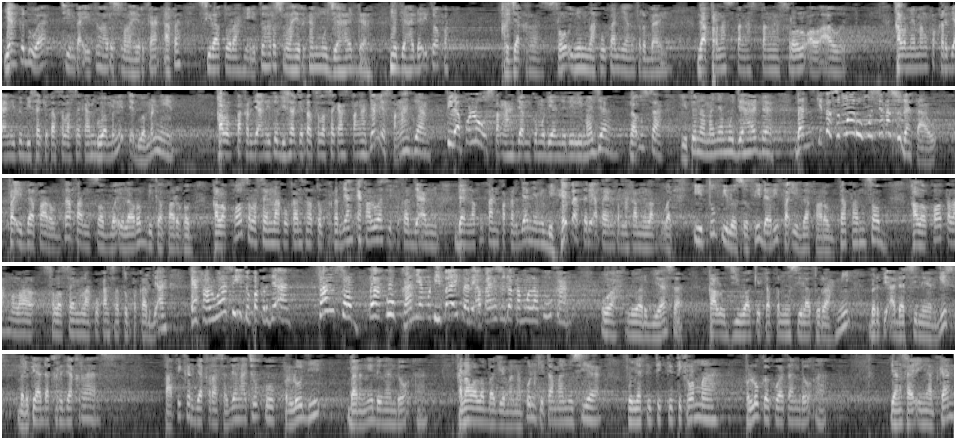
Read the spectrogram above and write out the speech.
Yang kedua, cinta itu harus melahirkan apa? Silaturahmi itu harus melahirkan mujahadah. Mujahadah itu apa? Kerja keras, selalu ingin melakukan yang terbaik. Gak pernah setengah-setengah, selalu all out. Kalau memang pekerjaan itu bisa kita selesaikan dua menit ya dua menit. Kalau pekerjaan itu bisa kita selesaikan setengah jam ya setengah jam. Tidak perlu setengah jam kemudian jadi lima jam. Nggak usah. Itu namanya mujahadah. Dan kita semua rumusnya kan sudah tahu. Faidah farogta fansob wa ila rabbika. Kalau kau selesai melakukan satu pekerjaan, evaluasi pekerjaan dan lakukan pekerjaan yang lebih hebat dari apa yang pernah kamu lakukan. Itu filosofi dari faidah farogta fansob. Kalau kau telah selesai melakukan satu pekerjaan, evaluasi itu pekerjaan. Fansob, lakukan yang lebih baik dari apa yang sudah kamu lakukan. Wah, luar biasa. Kalau jiwa kita penuh silaturahmi, berarti ada sinergis, berarti ada kerja keras. Tapi kerja keras saja nggak cukup, perlu di barengi dengan doa. Karena walau bagaimanapun kita manusia punya titik-titik lemah, perlu kekuatan doa. Yang saya ingatkan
